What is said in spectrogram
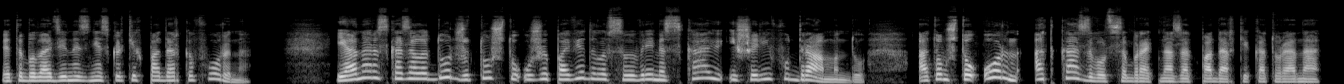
Это был один из нескольких подарков Орена. И она рассказала Доджу то, что уже поведала в свое время Скаю и шерифу Драмонду, о том, что Орн отказывался брать назад подарки, которые она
